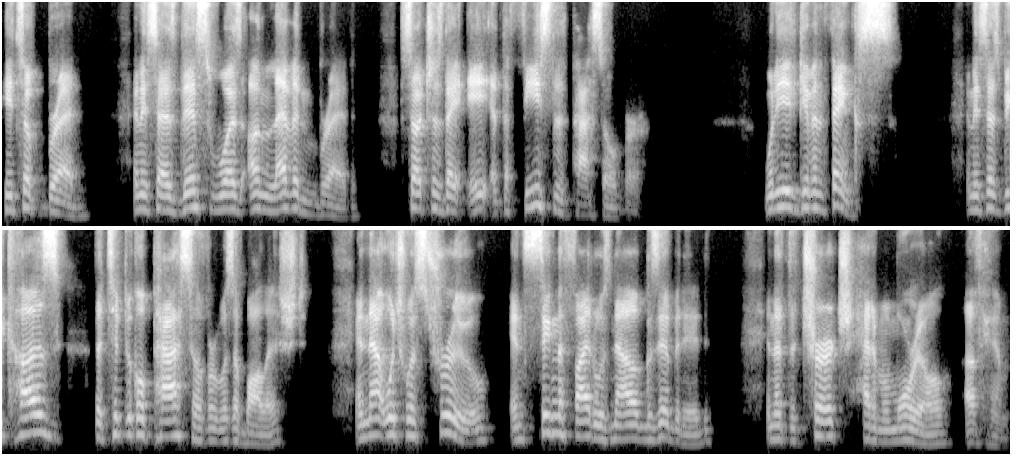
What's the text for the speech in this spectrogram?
He took bread, and he says, This was unleavened bread, such as they ate at the feast of the Passover. When he had given thanks, and he says, Because the typical Passover was abolished, and that which was true and signified was now exhibited, and that the church had a memorial of him.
